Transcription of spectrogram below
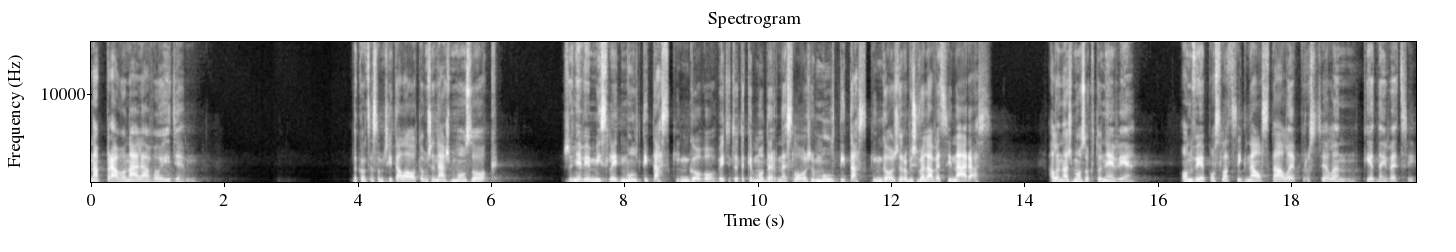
napravo, naľavo idem. Dokonca som čítala o tom, že náš mozog, že nevie myslieť multitaskingovo. Viete, to je také moderné slovo, že multitaskingovo, že robíš veľa vecí naraz. Ale náš mozog to nevie. On vie poslať signál stále proste len k jednej veci.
